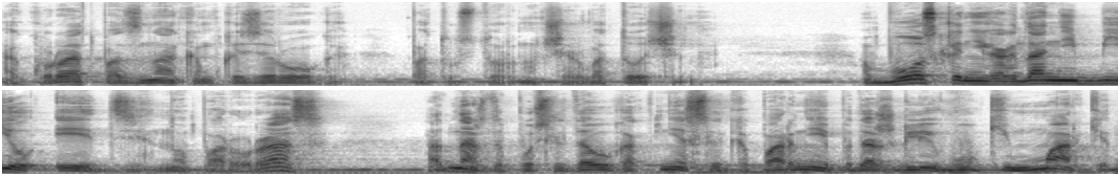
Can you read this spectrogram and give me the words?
аккурат под знаком Козерога, по ту сторону червоточины. Боско никогда не бил Эдди, но пару раз, однажды после того, как несколько парней подожгли Вуки Маркет,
